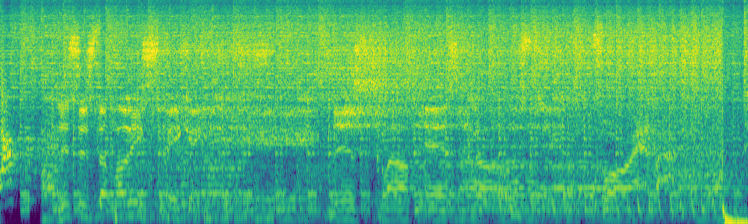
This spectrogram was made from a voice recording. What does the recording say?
This is the police speaking. This club is closed forever.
